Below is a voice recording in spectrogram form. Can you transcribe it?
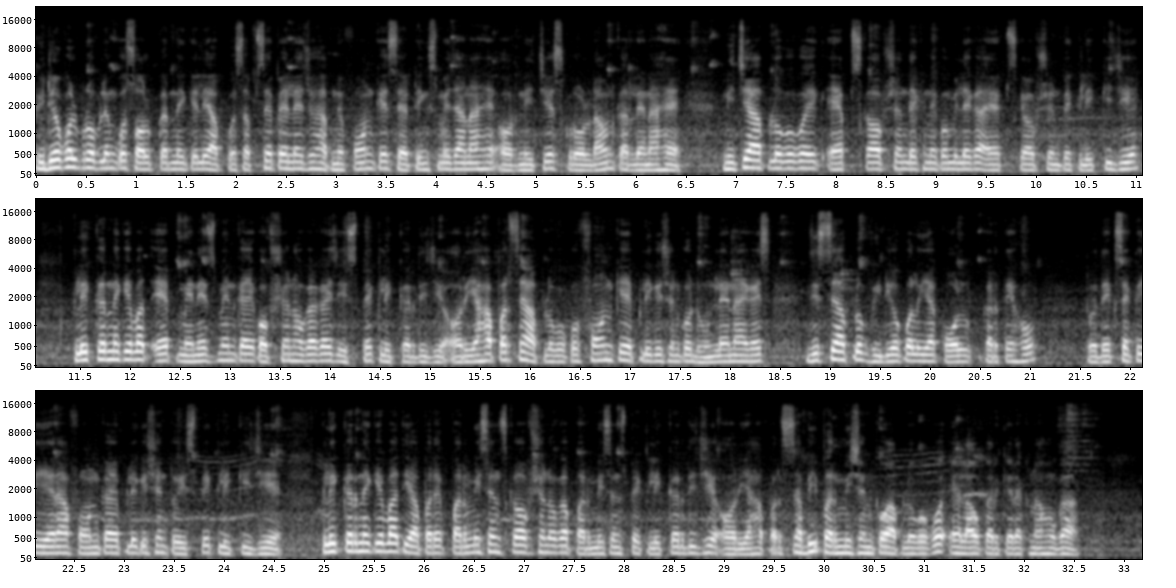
वीडियो कॉल प्रॉब्लम को सॉल्व करने के लिए आपको सबसे पहले जो है अपने फ़ोन के सेटिंग्स में जाना है और नीचे स्क्रॉल डाउन कर लेना है। नीचे आप लोगों को एक ऐप्स का ऑप्शन देखने को मिलेगा। ऐप्स के ऑप्शन पे क्लिक कीजिए। क्लिक करने के बाद ऐप मैनेजमेंट का एक ऑप्शन होगा गाइज़ इस पर क्लिक कर दीजिए। और यहाँ पर से आप लोगों को फ़ोन के एप्लीकेशन को ढूंढ लेना है गाइज़ जिससे आप लोग वीडियो कॉल या कॉल करते हो। तो देख सकते ये रहा फ़ोन का एप्लीकेशन तो इस पर क्लिक कीजिए। क्लिक करने के बाद यहाँ पर एक परमिशंस का ऑप्शन होगा। परमिशंस पे क्लिक कर दीजिए और यहाँ पर सभी परमिशन को आप लोगों को अलाउ करके रखना होगा।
